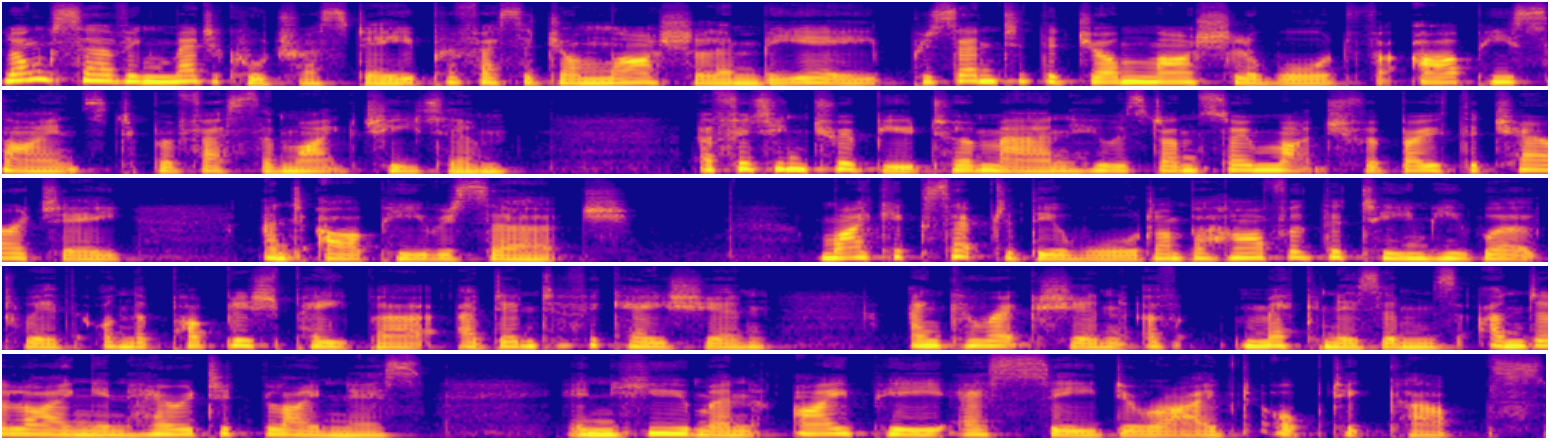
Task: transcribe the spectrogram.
Long serving medical trustee Professor John Marshall MBE presented the John Marshall Award for RP Science to Professor Mike Cheetham, a fitting tribute to a man who has done so much for both the charity and RP research. Mike accepted the award on behalf of the team he worked with on the published paper Identification and Correction of Mechanisms Underlying Inherited Blindness in Human iPSC Derived Optic Cups.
